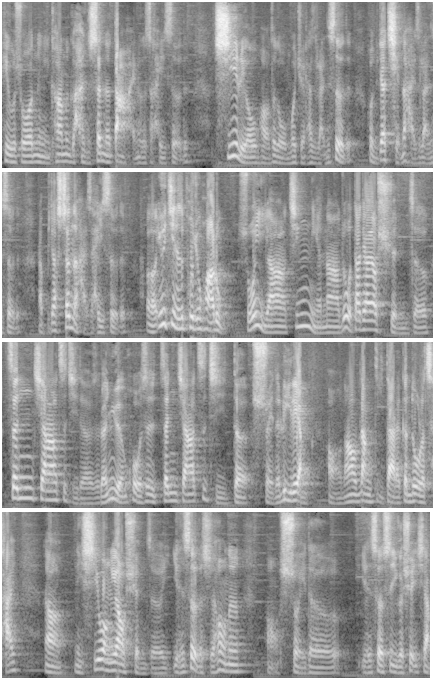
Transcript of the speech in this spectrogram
譬如说那你看那个很深的大海，那个是黑色的。溪流哈，这个我们会觉得它是蓝色的，或者比较浅的海是蓝色的，那比较深的海是黑色的。呃，因为今年是破军化禄，所以啊，今年呢、如果大家要选择增加自己的人员，或者是增加自己的水的力量，哦，然后让自己带来更多的财，啊，你希望要选择颜色的时候呢，哦，水的颜色是一个选项，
